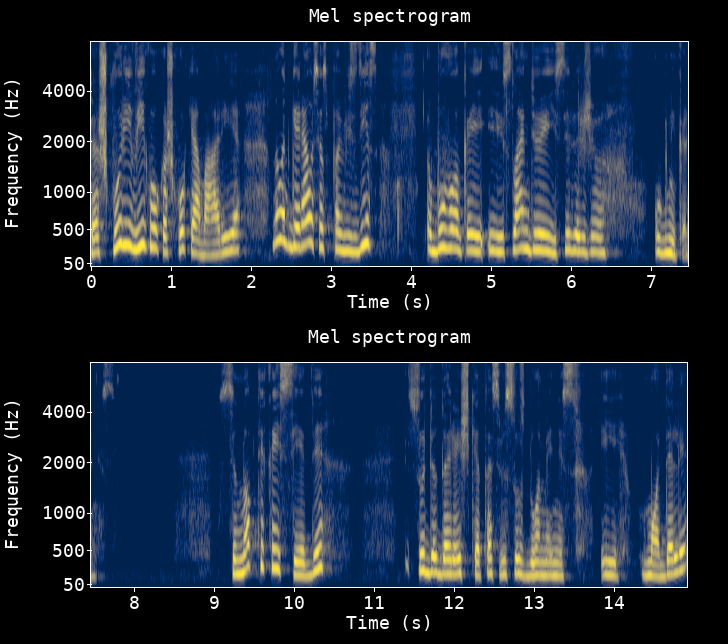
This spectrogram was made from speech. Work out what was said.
kažkur įvyko kažkokia avarija. Na, nu, geriausias pavyzdys buvo, kai į Islandijoje įsiveržė ugnikalnis. Sinoptikai sėdi, sudeda, reiškia, tas visus duomenys į modelį,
